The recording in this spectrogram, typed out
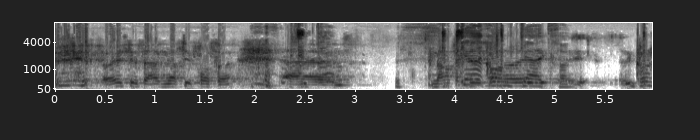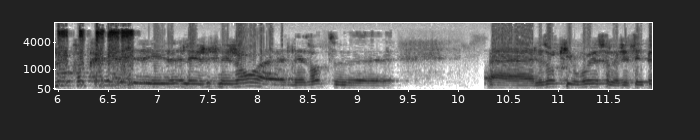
oui, c'est ça. Merci François. Euh, non, 44. Quand, quand je rencontrais les, les, les gens, euh, les autres euh, euh, les autres qui roulaient sur le GTP,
